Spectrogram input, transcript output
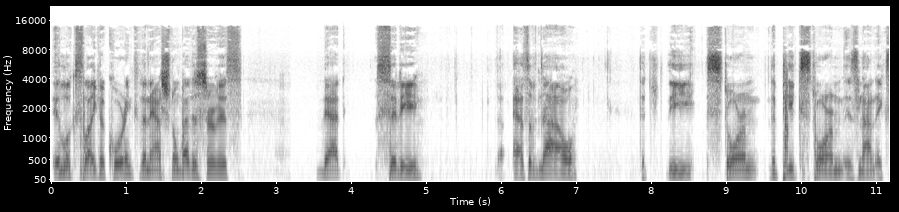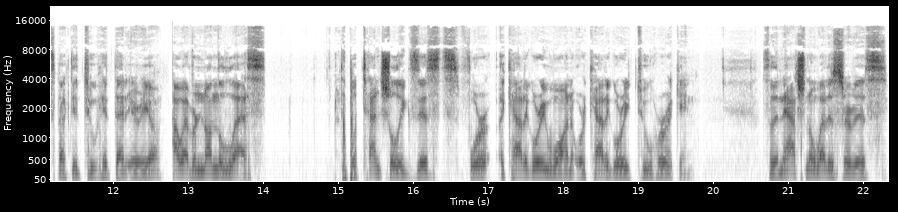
it looks like, according to the National Weather Service, that city, as of now, the the storm, the peak storm, is not expected to hit that area. However, nonetheless, the potential exists for a Category One or Category Two hurricane. So the National Weather Service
